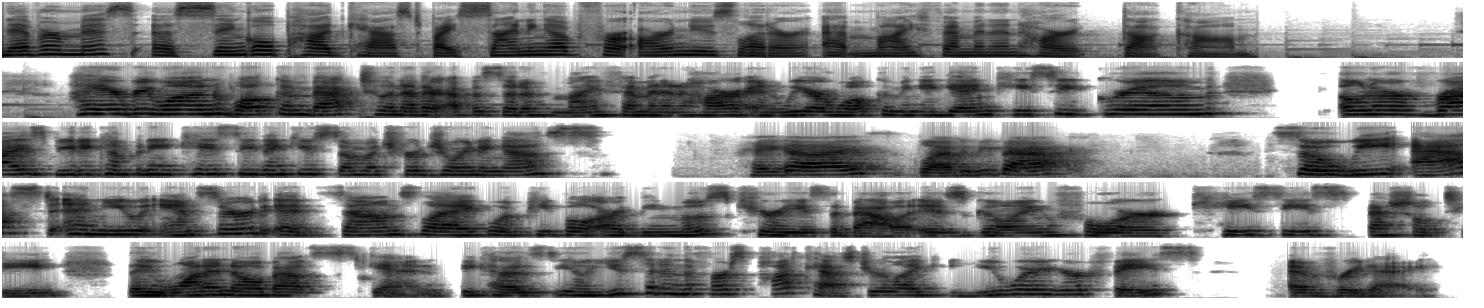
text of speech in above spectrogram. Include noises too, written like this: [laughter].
Never miss a single podcast by signing up for our newsletter at myfeminineheart.com. Hi, everyone. Welcome back to another episode of My Feminine Heart. And we are welcoming again Casey Grimm, owner of Rise Beauty Company. Casey, thank you so much for joining us. Hey, guys. Glad to be back. So we asked and you answered. It sounds like what people are the most curious about is going for Casey's specialty. They want to know about skin because, you know, you said in the first podcast, you're like, you wear your face every day.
